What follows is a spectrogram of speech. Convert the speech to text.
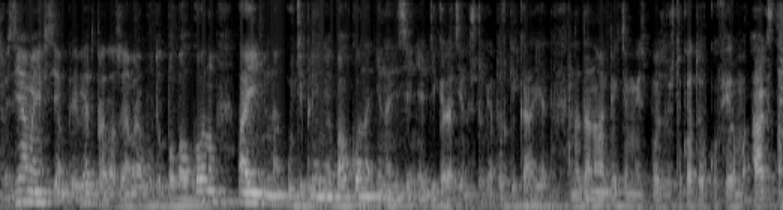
Друзья мои, всем привет! Продолжаем работу по балкону, а именно утепление балкона и нанесение декоративной штукатурки караед. На данном объекте мы используем штукатурку фирмы Axton.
